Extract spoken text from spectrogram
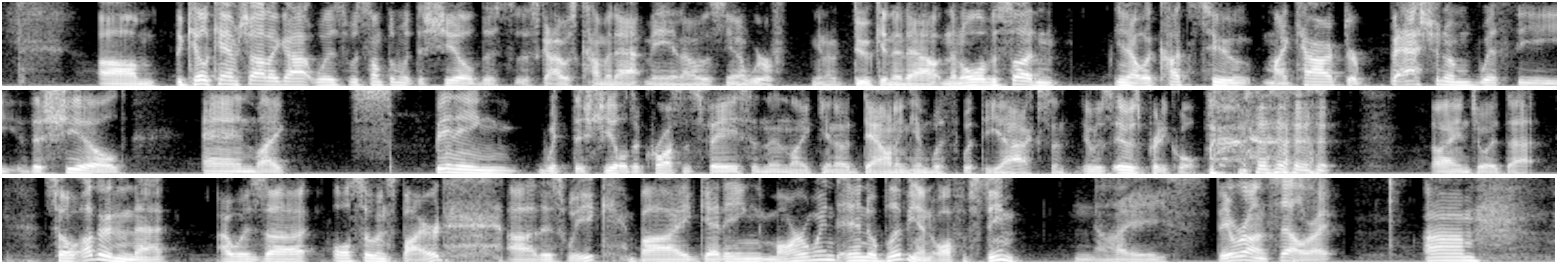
Um, the kill cam shot I got was was something with the shield. This this guy was coming at me, and I was you know we were you know duking it out, and then all of a sudden, you know, it cuts to my character bashing him with the the shield, and like spinning with the shield across his face, and then like you know downing him with with the axe, and it was it was pretty cool. I enjoyed that. So other than that, I was uh, also inspired uh, this week by getting Morrowind and Oblivion off of Steam. Nice. They were on sale, right? Um,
